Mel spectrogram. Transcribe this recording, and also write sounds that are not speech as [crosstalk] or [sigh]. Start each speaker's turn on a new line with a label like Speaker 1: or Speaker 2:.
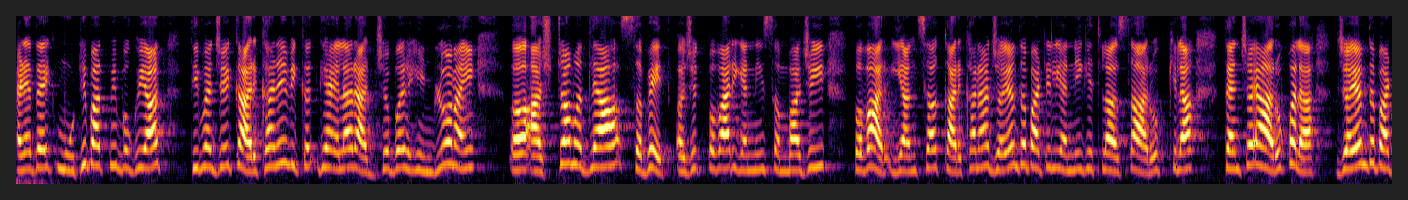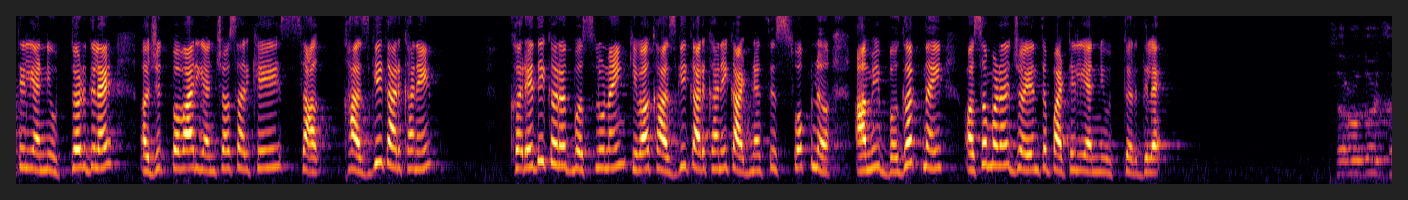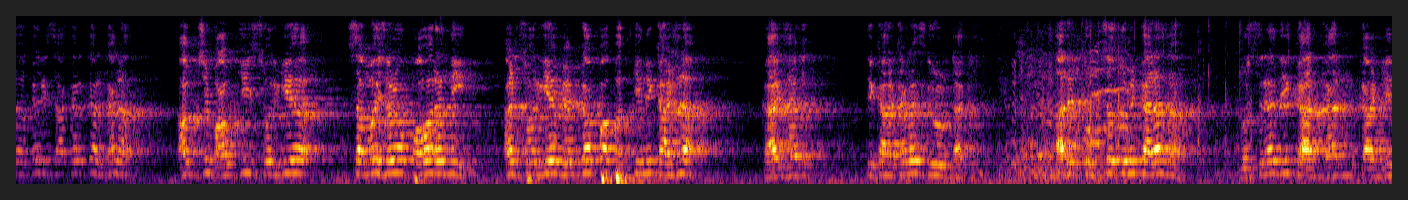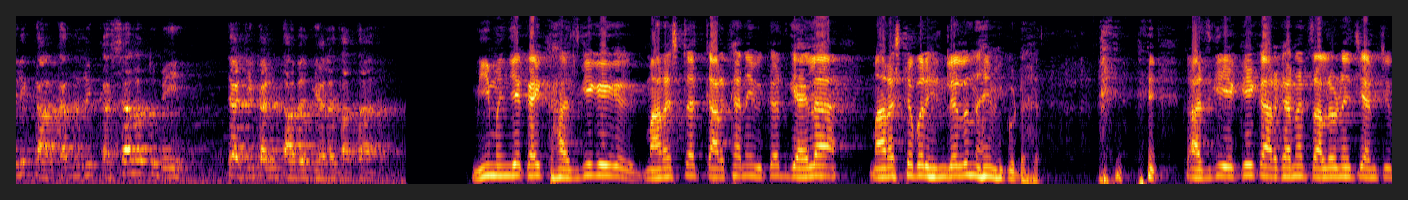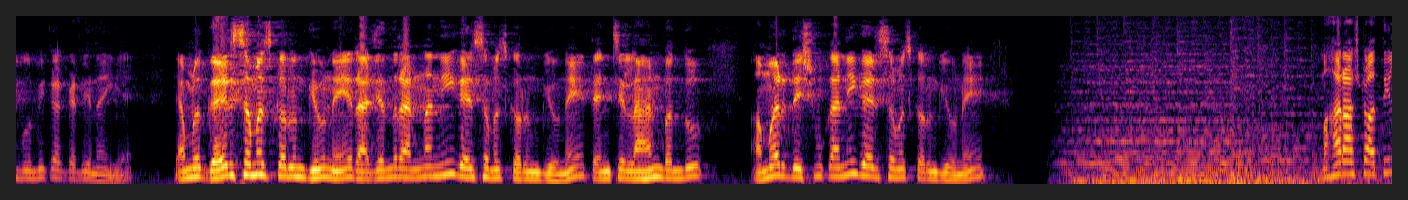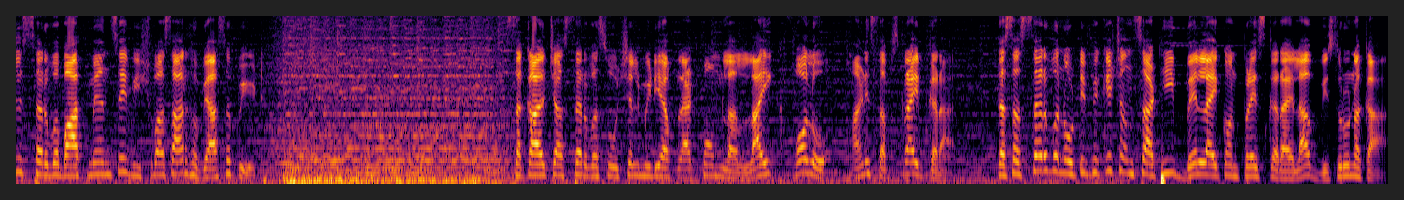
Speaker 1: आणि आता एक मोठी बातमी बघूयात. ती म्हणजे कारखाने विकत घ्यायला राज्यभर हिंडलो नाही. आष्टामधल्या सभेत अजित पवार यांनी संभाजी पवार यांचा कारखाना जयंत पाटील यांनी घेतला असा आरोप केला. त्यांच्या या आरोपाला जयंत पाटील यांनी उत्तर दिलंय. अजित पवार यांच्यासारखे सा खाजगी कारखाने खरेदी करत बसलो नाही किंवा खाजगी कारखाने काढण्याचे स्वप्न आम्ही बघत नाही असं म्हणत जयंत पाटील यांनी उत्तर दिलंय.
Speaker 2: सर्वोदय सहकारी साखर कारखाना. आमची भावकी स्वर्गीय संभाजीराव पवारांनी आणि स्वर्गीय व्यंकप्पा बत्कीनी काढला. काय झालं? ते कारखानाच घेऊन टाकलं. अरे तुमचं तुम्ही करा ना. दुसऱ्या दी कारखान काढलेली कारखानदारी कशाला तुम्ही त्या ठिकाणी ताब्यात घ्यायला जाता
Speaker 3: मी म्हणजे काही खाजगी महाराष्ट्रात कारखाने विकत घ्यायला महाराष्ट्रभर हिंडलेलो नाही मी कुठं. [laughs] खाजगी एकही कारखाना चालवण्याची आमची भूमिका कधी नाहीये. त्यामुळे गैरसमज करून घेऊ नये राजेंद्र अण्णांनी गैरसमज करून घेऊ नये त्यांचे लहान बंधू अमर देशमुखांनी गैरसमज करून घेऊ नये.
Speaker 4: महाराष्ट्रातील सर्व बातम्यांचे विश्वासार्ह व्यासपीठ. सकाळच्या सर्व सोशल मीडिया प्लॅटफॉर्मला लाईक फॉलो आणि सबस्क्राईब करा. तसंच सर्व नोटिफिकेशनसाठी बेल आयकॉन प्रेस करायला विसरू नका.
